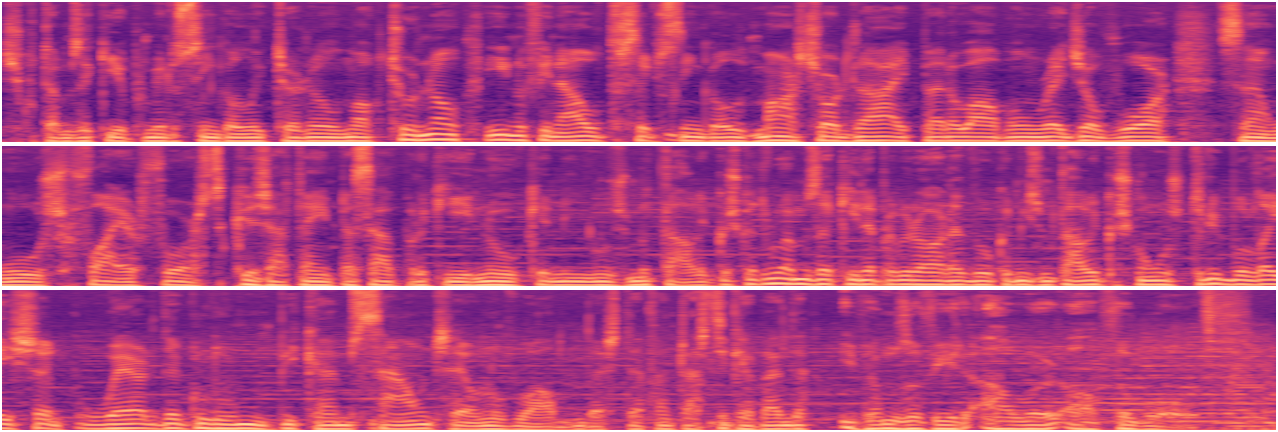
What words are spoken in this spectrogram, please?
Escutamos aqui o primeiro single Eternal Nocturnal e no final o terceiro single March or Die para o álbum Rage of War são os Fire Force que já têm passado por aqui no Caminhos Metálicos. Continuamos aqui na primeira hora do Caminhos Metálicos com os Tribulation Where the Gloom Becomes Sound, é o novo álbum desta fantástica banda e vamos ouvir Hour of the Wolf.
